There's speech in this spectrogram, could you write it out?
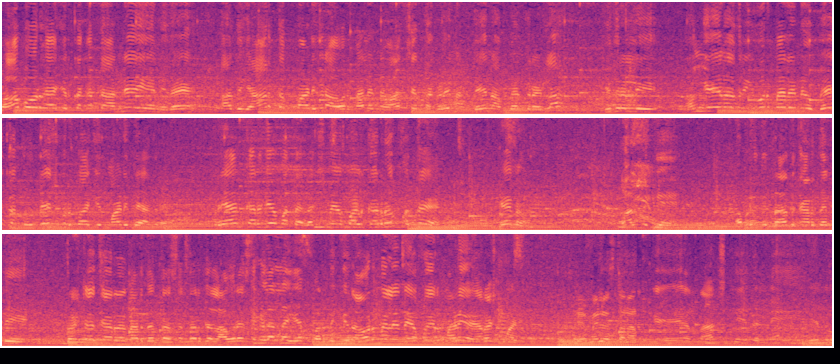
ಬಾಬು ಅವ್ರಿಗೆ ಆಗಿರ್ತಕ್ಕಂಥ ಅನ್ಯಾಯ ಏನಿದೆ, ಅದು ಯಾರು ತಪ್ಪು ಮಾಡಿದರೆ ಅವ್ರ ಮೇಲೆ ನೀವು ಆಕ್ಷನ್ ತಗೊಳ್ಳಿ, ನಮ್ದೇನು ಅಭ್ಯಂತರ ಇಲ್ಲ. ಇದರಲ್ಲಿ ಹಂಗೇನಾದ್ರೂ ಇವ್ರ ಮೇಲೆ ನೀವು ಬೇಕಂತ ಉದ್ದೇಶಪೂರ್ವಕವಾಗಿ ಇದು ಮಾಡಿದ್ದೆ ಆದರೆ ಪ್ರಿಯಾಂಕರ್ಗೆ ಮತ್ತು ಲಕ್ಷ್ಮೀ ಹೆಬ್ಬಾಳ್ಕರ್ ಮತ್ತು ಏನು ವಾಲ್ಮೀಕಿ ಅಭಿವೃದ್ಧಿ ಪ್ರಾಧಿಕಾರದಲ್ಲಿ ಭ್ರಷ್ಟಾಚಾರ ನಡೆದಂಥ ಸಂದರ್ಭದಲ್ಲಿ ಅವರ ಹೆಸರುಗಳೆಲ್ಲ ಏನು ಬರ್ಬೇಕಿದ್ರೆ ಅವ್ರ ಮೇಲೆ ಎಫ್ ಐ ಆರ್ ಮಾಡಿ. ಅರೆಸ್ಟ್ ಮಾಡಿ ನಮಗೆ ರಾಜಕೀಯದಲ್ಲಿ ಏನು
